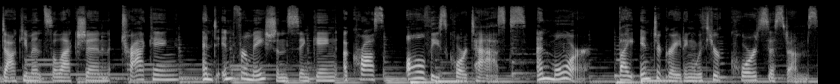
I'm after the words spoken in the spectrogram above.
document selection, tracking, and information syncing across all these core tasks and more by integrating with your core systems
